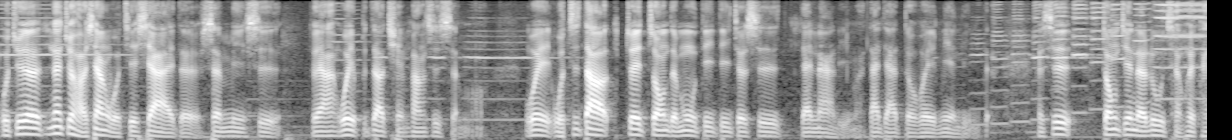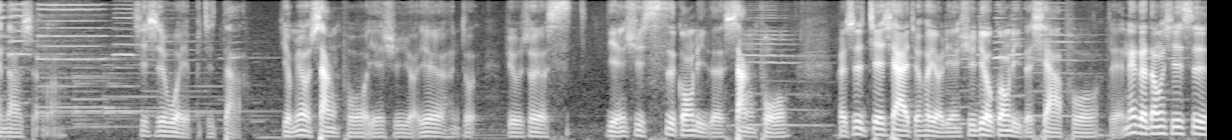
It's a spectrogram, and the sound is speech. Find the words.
我觉得那就好像我接下来的生命是，对啊，我也不知道前方是什么。我也我知道最终的目的地就是在那里嘛，大家都会面临的。可是中间的路程会看到什么？其实我也不知道有没有上坡，也许有，也有很多，比如说有四连续四公里的上坡，可是接下来就会有连续六公里的下坡。对，那个东西是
